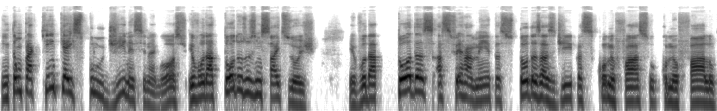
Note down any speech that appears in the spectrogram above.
Então, para quem quer explodir nesse negócio, eu vou dar todos os insights hoje. Eu vou dar todas as ferramentas, todas as dicas, como eu faço, como eu falo,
